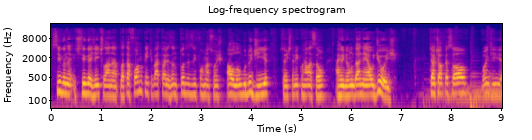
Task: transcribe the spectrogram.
Siga, siga a gente lá na plataforma que a gente vai atualizando todas as informações ao longo do dia, principalmente também com relação à reunião da ANEL de hoje. Tchau, tchau, pessoal. Bom dia.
